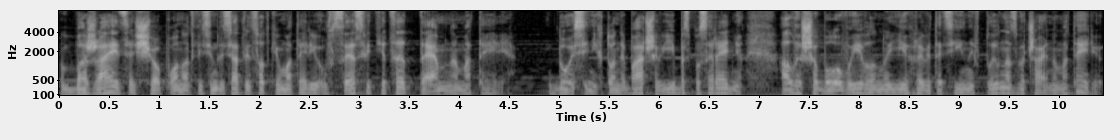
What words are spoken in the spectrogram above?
Вважається, що понад 80% матерії у всесвіті це темна матерія. Досі ніхто не бачив її безпосередньо, а лише було виявлено її гравітаційний вплив на звичайну матерію.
